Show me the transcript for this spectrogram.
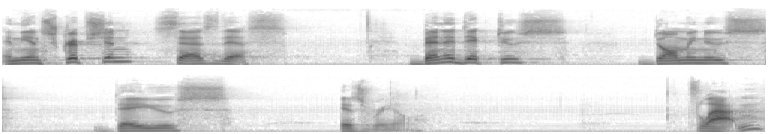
And the inscription says this Benedictus Dominus Deus Israel. It's Latin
